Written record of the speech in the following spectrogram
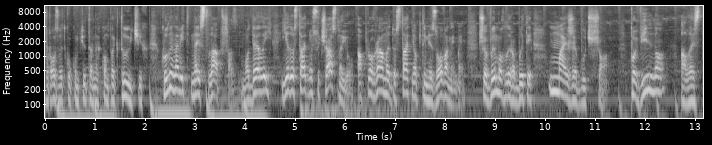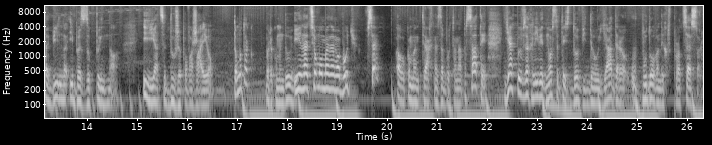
в розвитку комп'ютерних комплектуючих, коли навіть найслабша з моделей є достатньо сучасною, а програми достатньо оптимізованими, щоб ви могли робити майже будь-що повільно, але стабільно і беззупинно. І я це дуже поважаю. Тому так рекомендую. І на цьому в мене, мабуть, все. А у коментарях не забудьте написати, як ви взагалі відноситесь до відеоядер, вбудованих в процесор.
